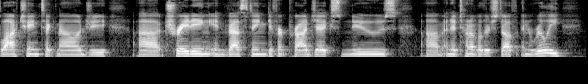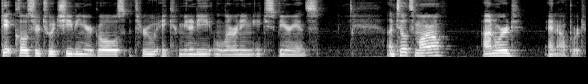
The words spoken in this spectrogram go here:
blockchain technology, uh, trading, investing, different projects, news, um, and a ton of other stuff, and really get closer to achieving your goals through a community learning experience. Until tomorrow, onward and upward.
